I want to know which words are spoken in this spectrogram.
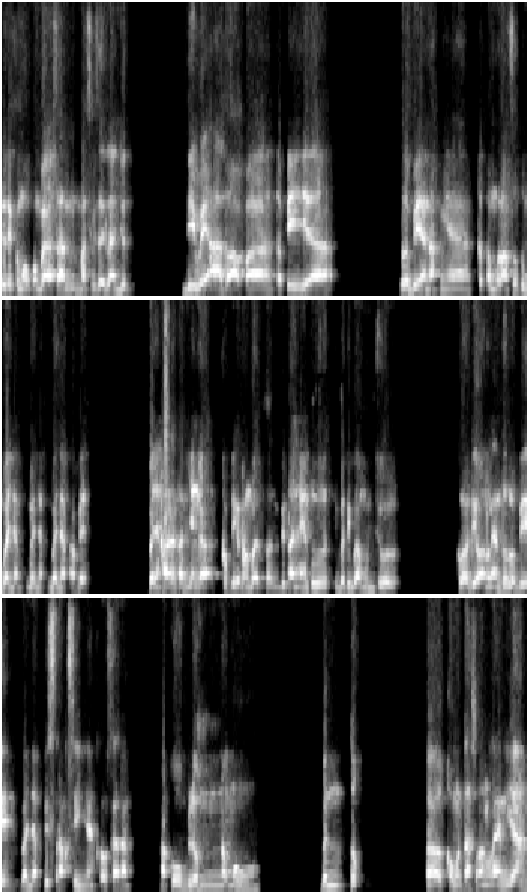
titik temu pembahasan masih bisa dilanjut di WA atau apa, tapi ya lebih enaknya ketemu langsung tuh banyak banyak banyak apa ya? Banyak hal yang tadinya nggak kepikiran buat ditanyain tuh tiba-tiba muncul. Kalau di online tuh lebih banyak distraksinya. Kalau sekarang aku belum hmm. nemu bentuk uh, komunitas online yang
